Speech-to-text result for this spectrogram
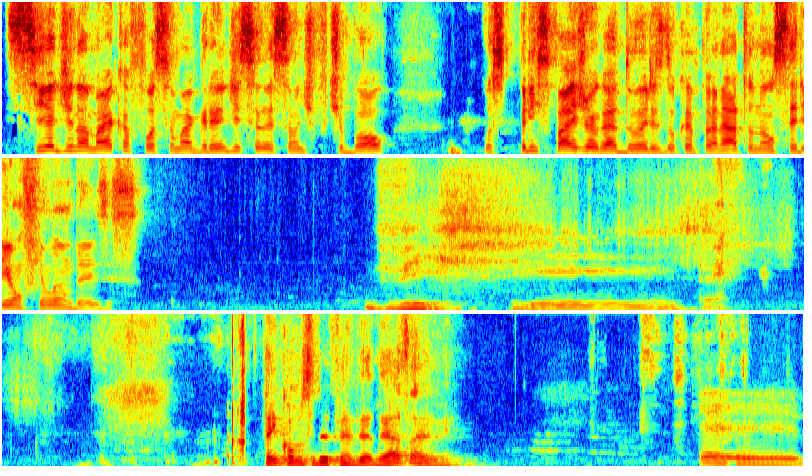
Se a Dinamarca fosse uma grande seleção de futebol, os principais jogadores do campeonato não seriam finlandeses. Vixe. Eita. Tem como se defender dessa, Revinho? É,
